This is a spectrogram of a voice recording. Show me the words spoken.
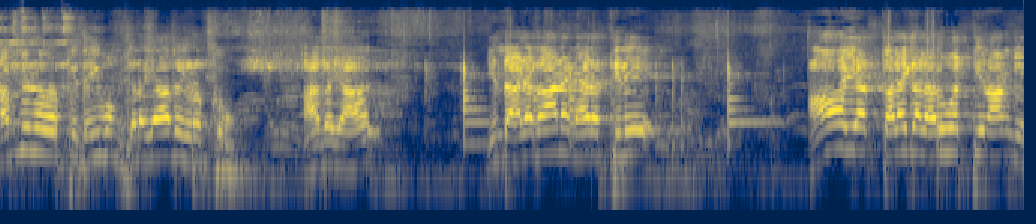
நம்மினருக்கு தெய்வம் சிலையாக இருக்கும். ஆகையால் இந்த அழகான நேரத்திலே ஆய கலைகள் அறுபத்தி நான்கு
